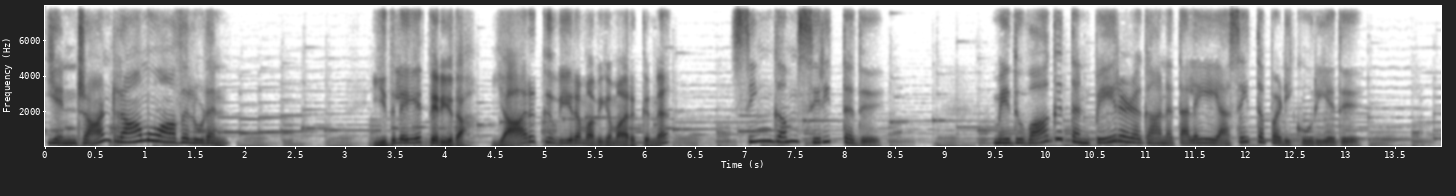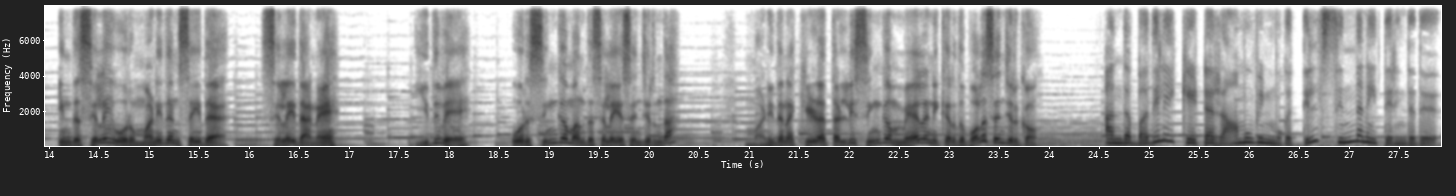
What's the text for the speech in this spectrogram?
என்றான் ராமு ஆவலுடன். இதுலயே தெரியுதா? யாருக்கு வீரம் அதிகமா இருக்குன்னு? சிங்கம் சிரித்தது. மெதுவாக தன் பேரழகான தலையை அசைத்தபடி கூறியது. இந்த சிலை ஒரு மனிதன் செய்த சிலைதானே? இதுவே ஒரு சிங்கம் அந்த சிலையை செஞ்சிருந்தா? மனிதனை கீழே தள்ளி சிங்கம் மேல நிக்கிறது போல செஞ்சிருக்கோம். அந்த பதிலை கேட்ட ராமுவின் முகத்தில் சிந்தனை தெரிந்தது.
